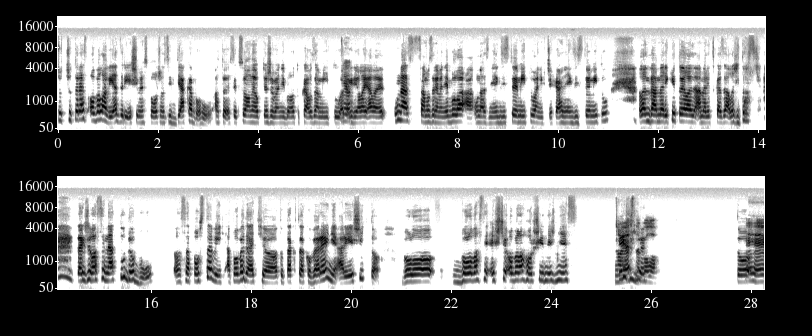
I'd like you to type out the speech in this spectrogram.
čo, čo teraz oveľa viac riešime v spoločnosti vďaka Bohu. A to je sexuálne obťažovanie, bola tu kauza mýtu a ja. tak ďalej, ale u nás samozrejme nebola a u nás neexistuje mýtu, ani v Čechách neexistuje mýtu. Len v Amerike to je len americká záležitosť. Takže vlastne na tú dobu e, sa postaviť a povedať e, to takto ako verejne a riešiť to, bolo, bolo vlastne ešte oveľa horšie než dnes. No že... bolo. To... Hej, hej,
